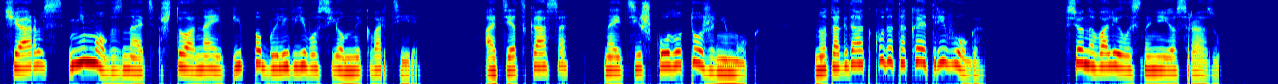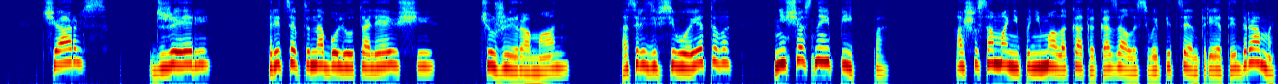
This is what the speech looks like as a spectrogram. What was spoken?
Чарльз не мог знать, что она и Пиппа были в его съемной квартире. Отец Касса найти школу тоже не мог. Но тогда откуда такая тревога? Все навалилось на нее сразу. Чарльз, Джерри, рецепты на болеутоляющие, чужие романы. А среди всего этого — несчастная Пиппа. Аша сама не понимала, как оказалась в эпицентре этой драмы,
